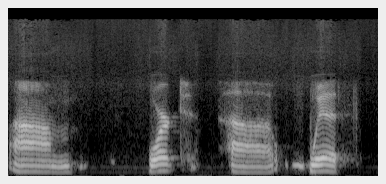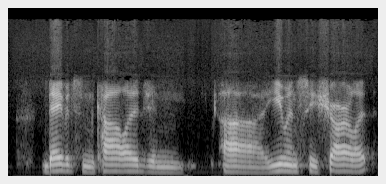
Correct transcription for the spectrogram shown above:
um, worked uh, with Davidson College and uh, UNC Charlotte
